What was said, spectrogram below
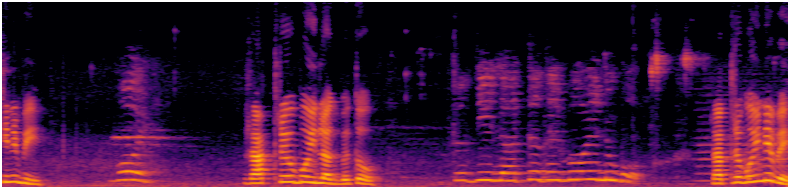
কি নিবি? বই রাত্রেও বই লাগবে তো? রাত্রে বই নেবে?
